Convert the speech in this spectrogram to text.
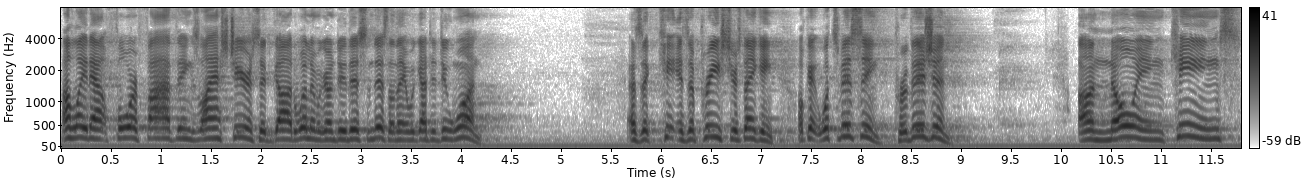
I laid out four or five things last year and said, God willing, we're going to do this and this. I think we got to do one. As a, as a priest, you're thinking, okay, what's missing? Provision. Unknowing kings,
